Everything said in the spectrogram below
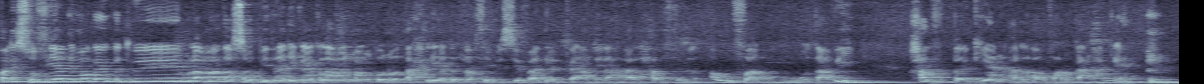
Fali Sufyan di mongko kedue ulama tasawuf bidzalika kelawan mangkono tahliyatun nafsi bi sifatil kamilah al hadzul awfaru utawi hadz bagian al awfaru kang akeh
